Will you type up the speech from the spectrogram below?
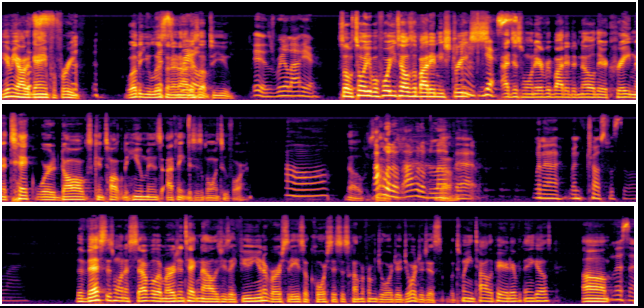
Give me all the game for free. Whether you listen It's or not is real. up to you. it is real out here. So, Toya, before you tell us about in these mm, streets, yes. I just want everybody to know they're creating a tech where dogs can talk to humans. I think this is going too far. Aw, No, it's I not. Would have, I would have loved No. that when I when Trust was still alive. The vest is one of several emerging technologies. A few universities, of course, this is coming from Georgia. Georgia, just between Tyler Perry and everything else. Um, Listen,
